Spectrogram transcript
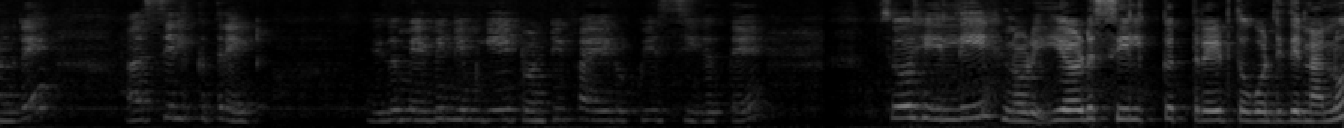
ಅಂದರೆ ಸಿಲ್ಕ್ ಥ್ರೆಡ್ ಇದು ಮೇ ಬಿ ನಿಮಗೆ ಟ್ವೆಂಟಿ ಫೈವ್ ರುಪೀಸ್ ಸಿಗುತ್ತೆ. ಸೊ ಇಲ್ಲಿ ನೋಡಿ, ಎರಡು ಸಿಲ್ಕ್ ಥ್ರೆಡ್ ತೊಗೊಂಡಿದ್ದೀನಿ ನಾನು.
